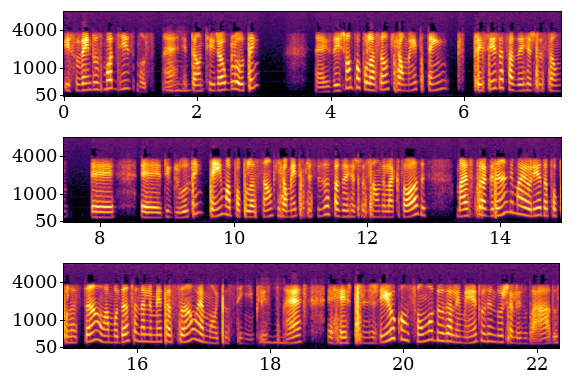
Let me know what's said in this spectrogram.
Isso vem dos modismos, né? Uhum. Então, tira o glúten. Né? Existe uma população que realmente tem, precisa fazer restrição é, é, de glúten, tem uma população que realmente precisa fazer restrição de lactose, mas para a grande maioria da população, a mudança na alimentação é muito simples, uhum. né? É restringir o consumo dos alimentos industrializados,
